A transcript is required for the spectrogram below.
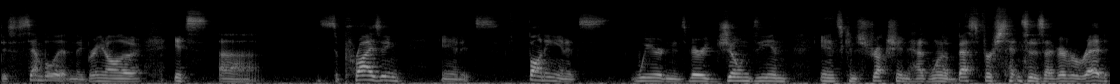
disassemble it and they bring it all over. It's uh, it's surprising and it's funny and it's weird and it's very Jonesian in its construction. It has one of the best first sentences I've ever read.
